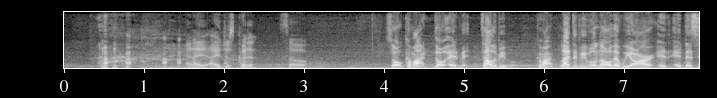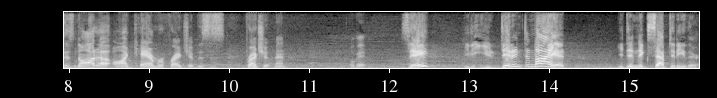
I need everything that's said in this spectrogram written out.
and I, I just couldn't. So So come on, though, admit, tell the people. Come on, let the people know that we are. It, it, this is not a on-camera friendship. This is friendship, man. okay, See, you, you didn't deny it. You didn't accept it either.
